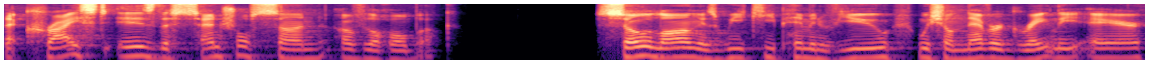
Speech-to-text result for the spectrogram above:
that Christ is the central sun of the whole book. So long as we keep him in view, we shall never greatly err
